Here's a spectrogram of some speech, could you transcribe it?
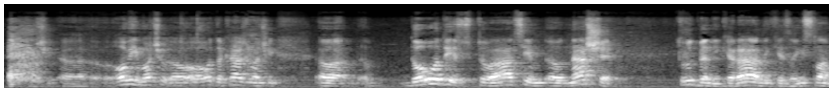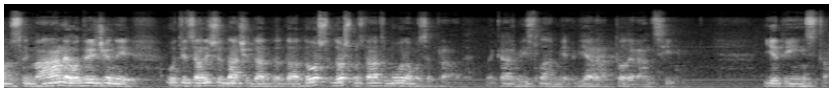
Znači, uh, ovim hoću, eh, ovo da kažem, znači, uh, dovode situacije e, naše trudbenike, radnike za islam, muslimane, određeni utjecaj lično, znači da, da, da došli, došli smo stati, moramo se pravde. Da kažemo, islam je vjera tolerancije, jedinstva,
